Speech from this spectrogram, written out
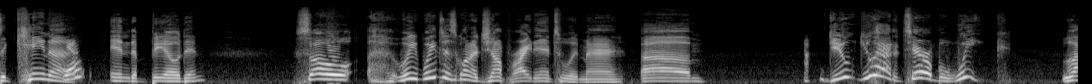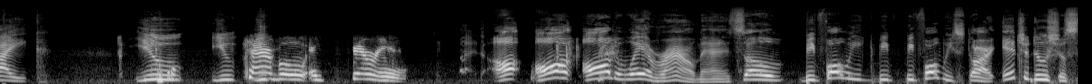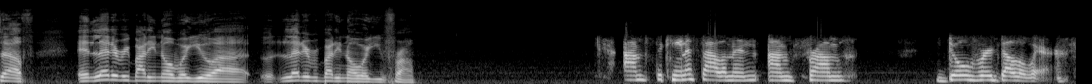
Sakina Yeah. in the building. So we we just gonna jump right into it, man. Um, you you had a terrible week, like you you Terrible experience. all all all the way around, man. So before we be, before we start, introduce yourself and let everybody know where you uh let everybody know where you from. I'm Sakina Solomon. I'm from Dover, Delaware.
